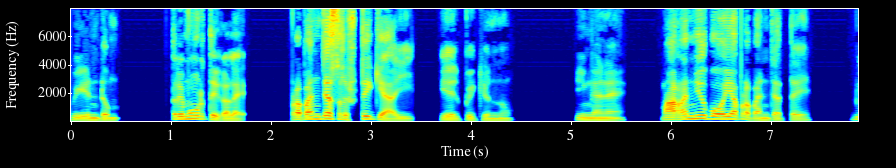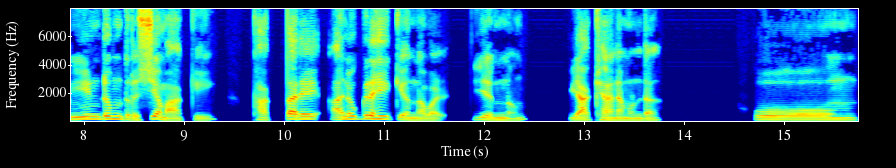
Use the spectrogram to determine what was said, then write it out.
വീണ്ടും ത്രിമൂർത്തികളെ പ്രപഞ്ച സൃഷ്ടിക്കായി ഏൽപ്പിക്കുന്നു. ഇങ്ങനെ മറഞ്ഞുപോയ പ്രപഞ്ചത്തെ വീണ്ടും ദൃശ്യമാക്കി ഭക്തരെ അനുഗ്രഹിക്കുന്നവൾ എന്നും വ്യാഖ്യാനമുണ്ട്. ഓം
